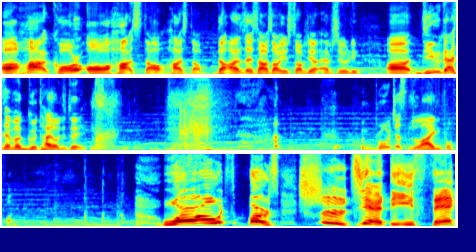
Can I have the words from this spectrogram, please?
Uh, hardcore or hard style? Hard style. The answer is hard style. You stopped here. Absolutely. Uh, do you guys have a good title today? Bro just lying for fun. World's first 世界第一 世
